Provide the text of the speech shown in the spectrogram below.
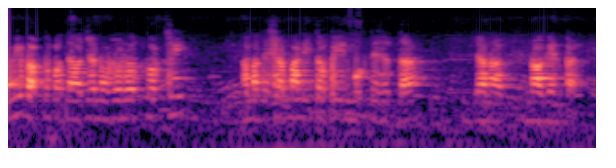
আমি বক্তব্য দেওয়ার জন্য অনুরোধ করছি আমাদের সম্মানিত বীর মুক্তিযোদ্ধা জনাব নগেন পালকে।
